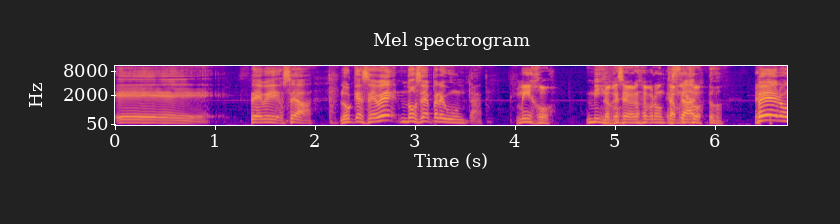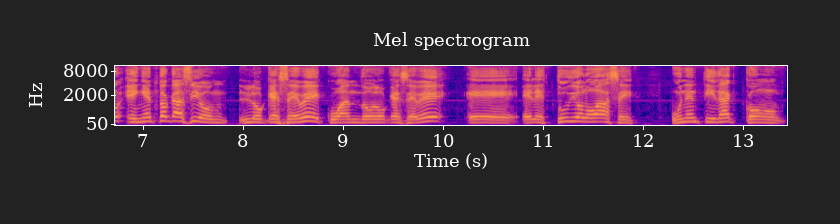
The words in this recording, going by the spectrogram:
eh, se ve. O sea, lo que se ve no se pregunta. Mijo. Mijo. Lo que se ve no se pregunta, Exacto. mijo. Pero en esta ocasión, lo que se ve, cuando lo que se ve, eh, el estudio lo hace, una entidad con,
